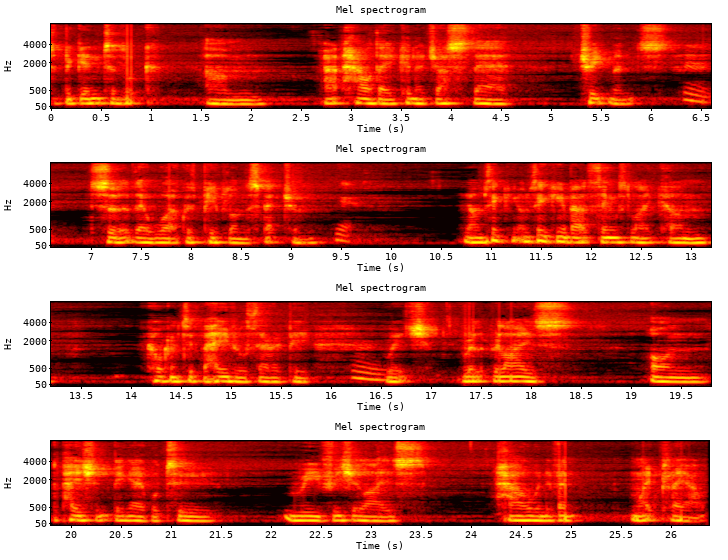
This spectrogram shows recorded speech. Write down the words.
to begin to look um, at how they can adjust their treatments hmm. so that they'll work with people on the spectrum. Yeah. Now, I'm thinking I'm thinking about things like um, cognitive behavioural therapy, hmm. which re- relies on the patient being able to revisualize how an event might play out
